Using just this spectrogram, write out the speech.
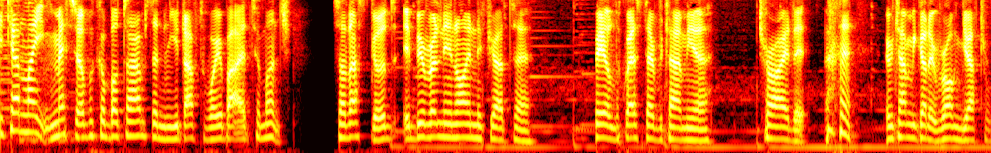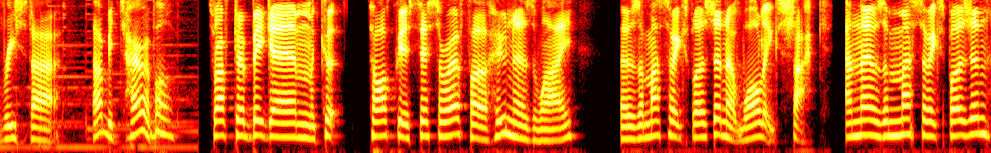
you can like mess it up a couple of times and you don't have to worry about it too much. So that's good. It'd be really annoying if you had to fail the quest every time you tried it. every time you got it wrong, you had to restart. That would be terrible. So after a big um, talk with Cicero for who knows why, there was a massive explosion at Warlic's shack. And there was a massive explosion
